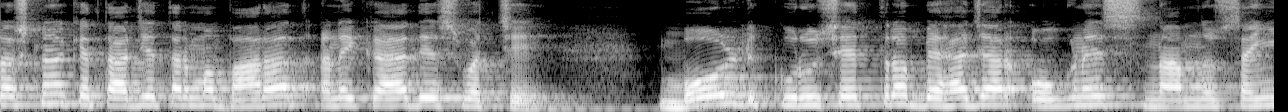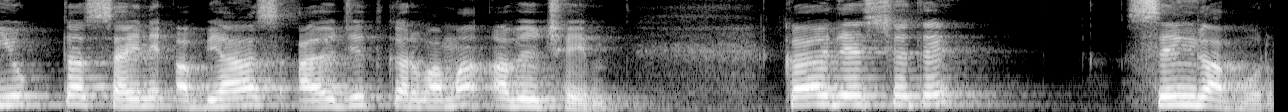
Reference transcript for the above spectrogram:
પ્રશ્ન કે તાજેતરમાં ભારત અને કયા દેશ વચ્ચે બોલ્ડ કુરુક્ષેત્ર બે હજાર ઓગણીસ નામનો સંયુક્ત સૈન્ય અભ્યાસ આયોજિત કરવામાં આવ્યો છે. કયો દેશ છે તે? સિંગાપુર.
